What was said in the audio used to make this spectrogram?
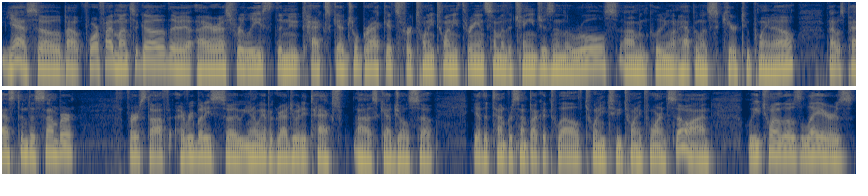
Yeah, so about four or five months ago, the IRS released the new tax schedule brackets for 2023 and some of the changes in the rules, um, including what happened with Secure 2.0 that was passed in December. First off, everybody's so you know we have a graduated tax uh, schedule, so you have the 10% bucket 12, 22, 24, and so on. Well, each one of those layers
